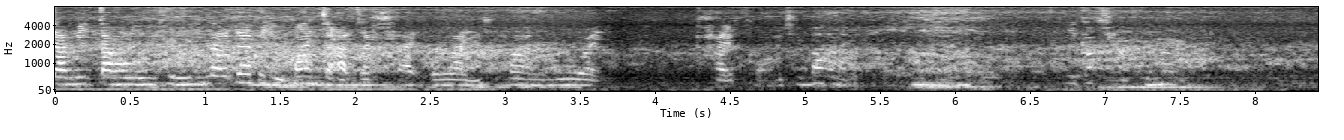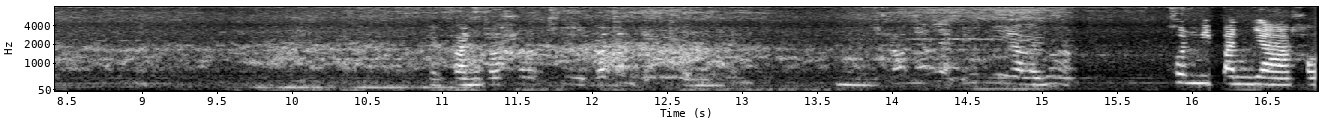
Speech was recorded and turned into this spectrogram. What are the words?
จะมีตังค์ลงทุนแล้วได้ไปอยู่บ้านจะอาจจะขายออนไลน์อยู่ที่บ้านด้วย ขายของอยู่ที่บ้านนี่ก็ขาวขึ้นมากแต่ฟันก็เข้าที่ก็ต้องอดทนเท่านั้นแหละไม่มีอะไรมากคนมีปัญญาเขา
